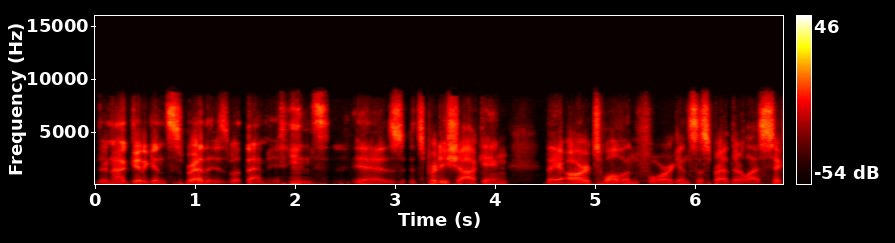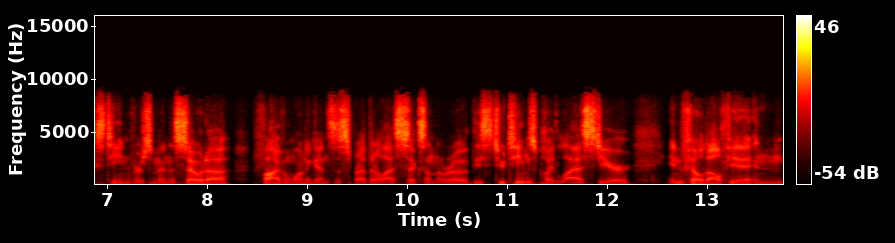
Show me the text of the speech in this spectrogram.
they're not good against the spread. Is what that means. yeah, it's, it's pretty shocking. They are 12 and four against the spread. Their last 16 versus Minnesota, five and one against the spread. Their last six on the road. These two teams played last year in Philadelphia, and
